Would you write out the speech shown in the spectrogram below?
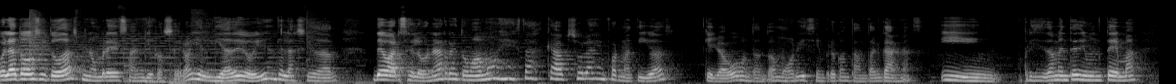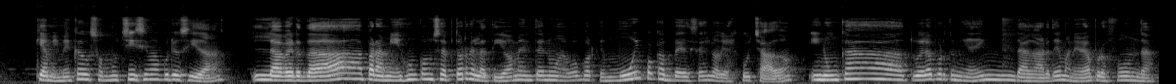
Hola a todos y todas, mi nombre es Angie Rosero y el día de hoy desde la ciudad de Barcelona retomamos estas cápsulas informativas que yo hago con tanto amor y siempre con tantas ganas y precisamente de un tema que a mí me causó muchísima curiosidad. La verdad para mí es un concepto relativamente nuevo porque muy pocas veces lo había escuchado y nunca tuve la oportunidad de indagar de manera profunda.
